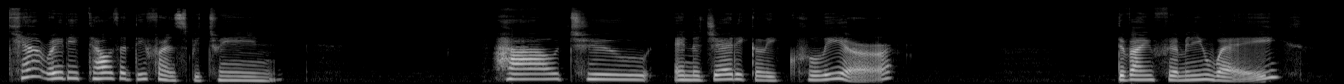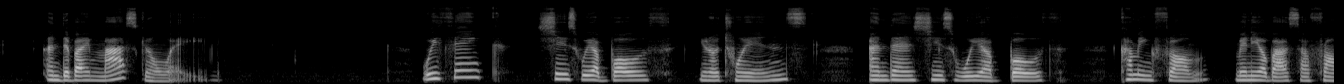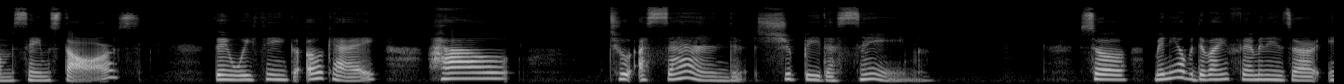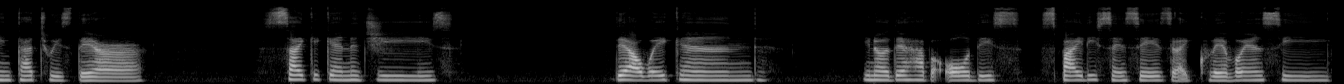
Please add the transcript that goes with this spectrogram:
can't really tell the difference between how to energetically clear divine feminine way and divine masculine way. We think since we are both, you know, twins, and then since we are both coming from, many of us are from same stars, then we think, okay, how to ascend should be the same. So many of divine feminines are in touch with their psychic energies. They are awakened. You know, they have all these spidey senses like clairvoyancy,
